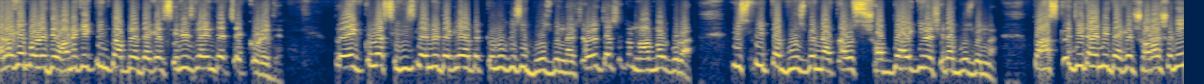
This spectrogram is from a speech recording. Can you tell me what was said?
এর আগে বলে দিই, অনেকে কিন্তু আপনি দেখেন সিরিজ লাইন দিয়ে চেক করে দেয় তো এইগুলা সিরিজ লাইনে দেখলে আপনি কোনো কিছু বুঝবেন না। তাহলে জাস্ট একটা নর্মাল ঘোড়া। স্পিডটা বুঝবেন না, তাও শব্দ হয় কিনা সেটা বুঝবেন না। তো আজকে যেটা আমি দেখেন, সরাসরি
